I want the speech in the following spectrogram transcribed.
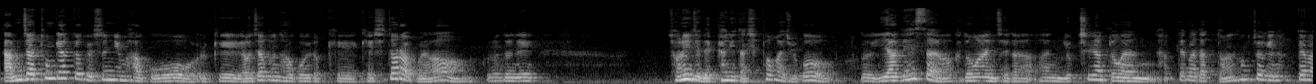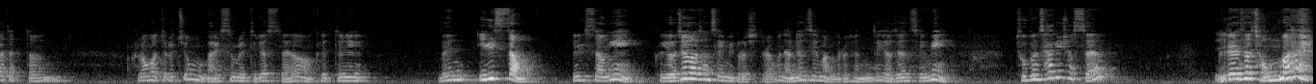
남자 통계학교 교수님하고 이렇게 여자분하고 이렇게 계시더라고요. 그러더니 저는 이제 내 편이다 싶어가지고 그 이야기했어요. 그동안 제가 한 6, 7년 동안 학대받았던 성적인 학대받았던 그런 것들을 쭉 말씀을 드렸어요. 그랬더니 맨 일성 일성이 그 여자 선생님이 그러시더라고. 남자 선생님 안 그러셨는데 여자 선생님이 두 분 사귀셨어요? 그래서 정말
